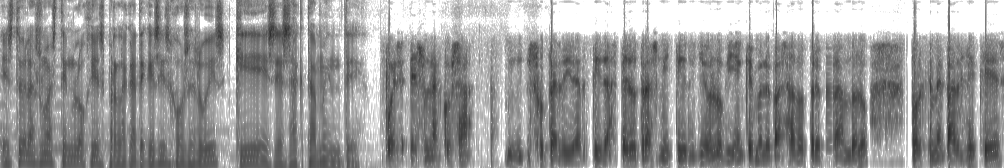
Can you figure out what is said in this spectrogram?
Esto de las nuevas tecnologías para la catequesis, José Luis, ¿qué es exactamente? Pues es una cosa súper divertida. Espero transmitir yo lo bien que me lo he pasado preparándolo, porque me parece que es,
